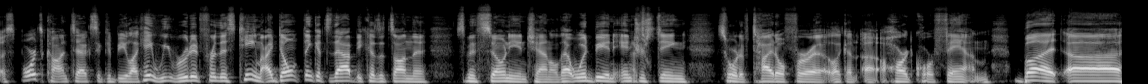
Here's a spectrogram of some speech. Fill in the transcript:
a, sports context, it could be like, "Hey, we rooted for this team." I don't think it's that because it's on the Smithsonian Channel. That would be an interesting sort of title for a, like a, a hardcore fan. But uh,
